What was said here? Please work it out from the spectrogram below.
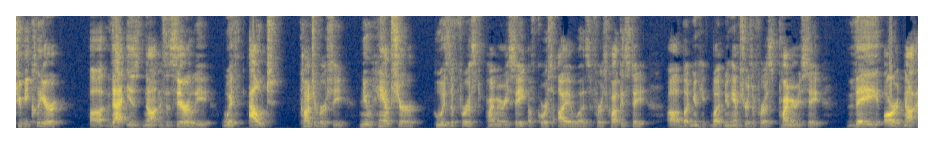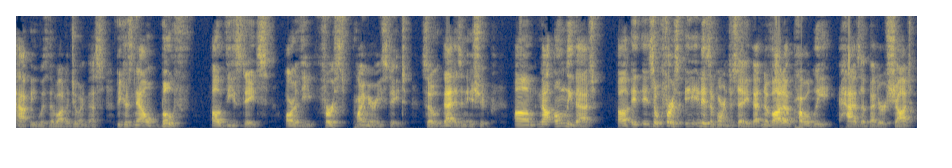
To be clear, uh, that is not necessarily without controversy. New Hampshire who is the first primary state. Of course, Iowa is the first caucus state, uh, but New but New Hampshire is the first primary state. They are not happy with Nevada doing this because now both of these states are the first primary state. So that is an issue. Um, not only that, uh, it, it, so first, it is important to say that Nevada probably has a better shot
